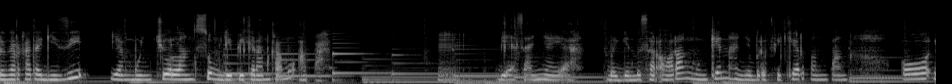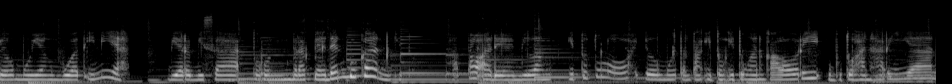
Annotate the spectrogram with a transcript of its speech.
dengar kata gizi, yang muncul langsung di pikiran kamu apa? Hmm, biasanya ya, sebagian besar orang mungkin hanya berpikir tentang, oh ilmu yang buat ini ya, biar bisa turun berat badan bukan gitu. Atau ada yang bilang, itu tuh loh ilmu tentang hitung-hitungan kalori, kebutuhan harian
